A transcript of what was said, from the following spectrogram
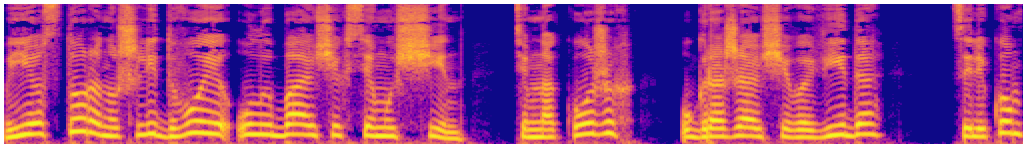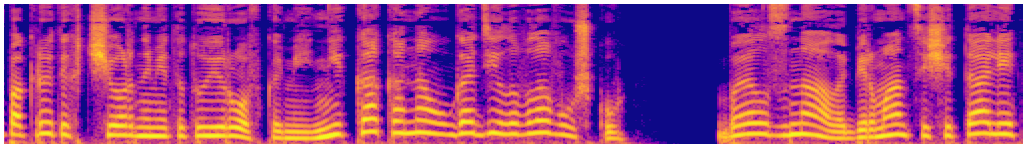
В ее сторону шли двое улыбающихся мужчин, темнокожих, угрожающего вида, целиком покрытых черными татуировками. Никак она угодила в ловушку. Белл знала, берманцы считали,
